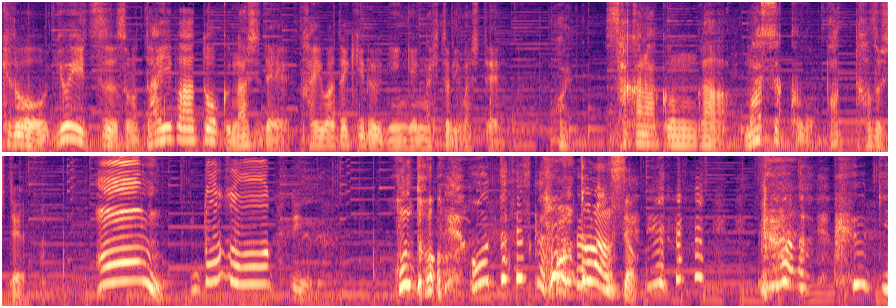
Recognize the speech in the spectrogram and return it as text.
けど唯一そのダイバートークなしで会話できる人間が一人いましてはい。さかなクンがマスクをパッと外して「うーん！どうぞ」っていう。本当？本当ですか？本当なんですよ。空気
